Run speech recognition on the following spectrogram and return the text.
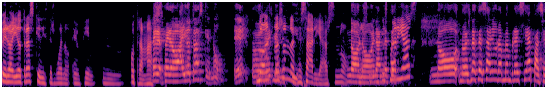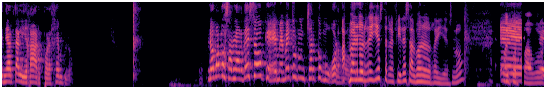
pero hay otras que dices, bueno, en fin, mm, otra más. Pero, pero hay otras que no, ¿eh? No, no son necesarias, no. No, no, eran nece- necesarias. No, no es necesaria una membresía para enseñarte a ligar, por ejemplo. No vamos a hablar de eso, que me meto en un charco muy gordo. Álvaro Reyes, te refieres a Álvaro Reyes, ¿no? Ay, Eh, por favor,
